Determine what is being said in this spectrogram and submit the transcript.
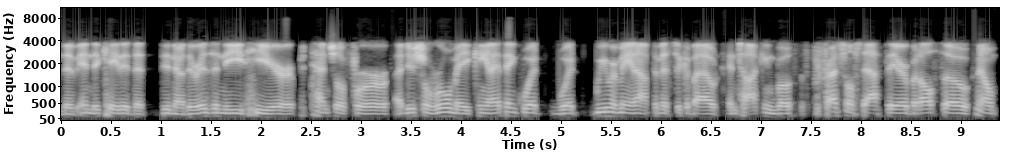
They've indicated that you know there is a need here, potential for additional rulemaking, and I think what what we remain optimistic about in talking both with professional staff there, but also you know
